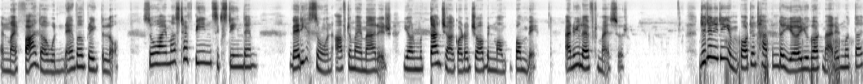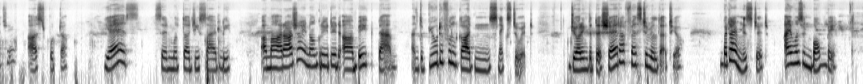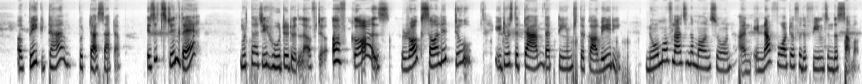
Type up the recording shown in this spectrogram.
and my father would never break the law. So I must have been 16 then. Very soon after my marriage, your Muttaja got a job in Bombay, and we left Mysore. Did anything important happen the year you got married, Muttaji? asked Putta. Yes, said Muttaji sadly. A Maharaja inaugurated a big dam and the beautiful gardens next to it during the Dashera festival that year. But I missed it. I was in Bombay. A big dam, Putta sat up. Is it still there? Muttaji hooted with laughter. Of course! Rock solid too. It was the dam that tamed the Kaveri. No more floods in the monsoon and enough water for the fields in the summer.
